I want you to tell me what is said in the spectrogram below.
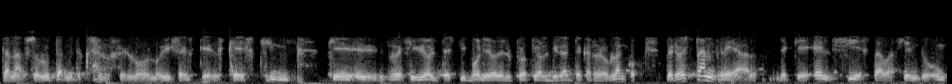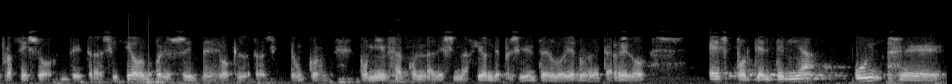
tan absolutamente claro, lo, lo dice el que, el que es quien que recibió el testimonio del propio almirante Carrero Blanco, pero es tan real de que él sí estaba haciendo un proceso de transición, por eso siempre digo que la transición con- comienza con la designación de presidente del gobierno de Carrero, es porque él tenía un eh,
